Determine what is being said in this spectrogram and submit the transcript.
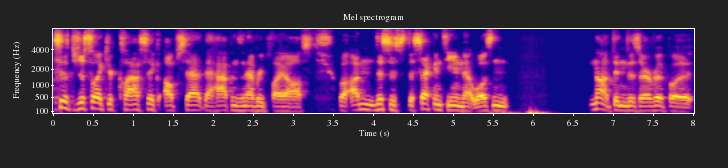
This is just like your classic upset that happens in every playoffs. But I'm this is the second team that wasn't not didn't deserve it, but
